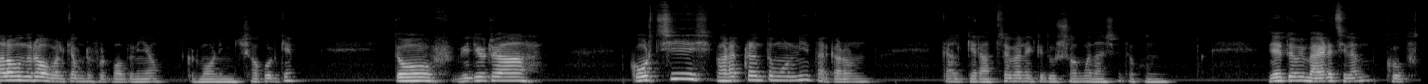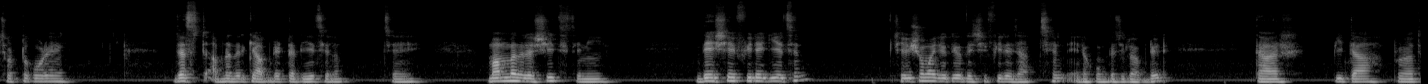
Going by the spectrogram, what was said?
হ্যালো বন্ধুরা ওয়েলকাম টু ফুটবল দুনিয়া গুড মর্নিং সকলকে। তো ভিডিওটা করছি ভারাক্রান্ত মন নিয়ে, তার কারণ কালকে রাত্রেবেলা একটি দুঃসংবাদ আসে, তখন যেহেতু আমি বাইরে ছিলাম, খুব ছোট্ট করে জাস্ট আপনাদেরকে আপডেটটা দিয়েছিলাম যে মোহাম্মদ রশিদ, তিনি দেশে ফিরে গিয়েছেন। সেই সময় যদিও দেশে ফিরে যাচ্ছেন, এরকমটা ছিল আপডেট তার পিতা প্রয়াত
